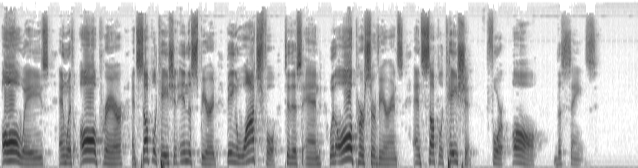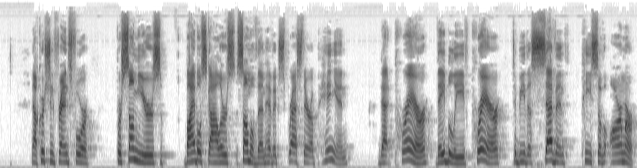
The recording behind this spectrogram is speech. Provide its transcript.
always and with all prayer and supplication in the Spirit, being watchful to this end with all perseverance and supplication for all the saints. Now, Christian friends, for, for some years, Bible scholars, some of them have expressed their opinion that prayer, they believe prayer to be the seventh piece of armor.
